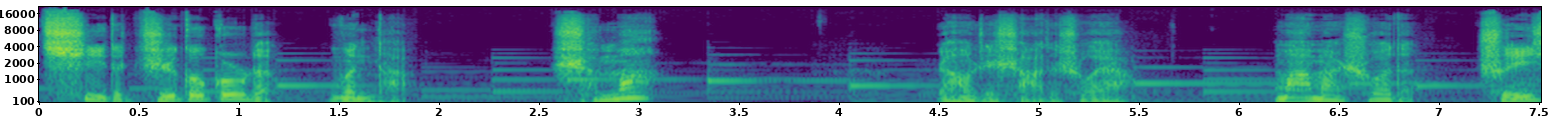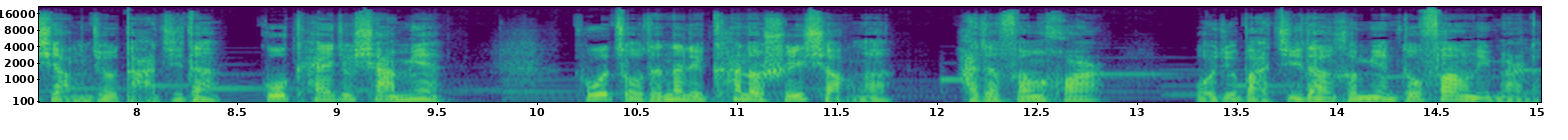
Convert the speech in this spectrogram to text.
气得直勾勾的，问他：“什么？”然后这傻子说：“呀，妈妈说的水响就打鸡蛋，锅开就下面。可我走在那里，看到水响了，还在翻花，我就把鸡蛋和面都放里面了。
